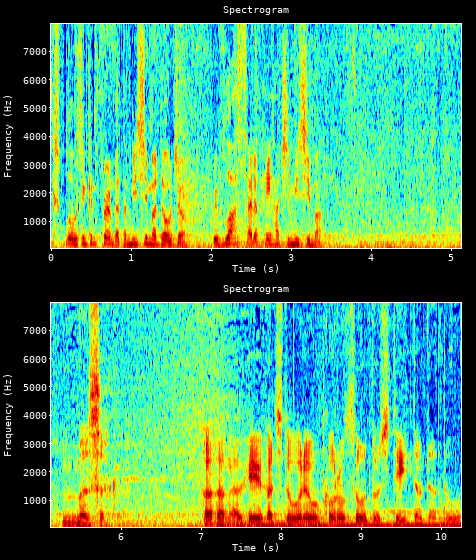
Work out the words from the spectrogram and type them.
Explosion confirmed at the Mishima dojo. We've lost sight of Heihachi Mishima. まさか母が平八と俺を殺そうとしていただと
